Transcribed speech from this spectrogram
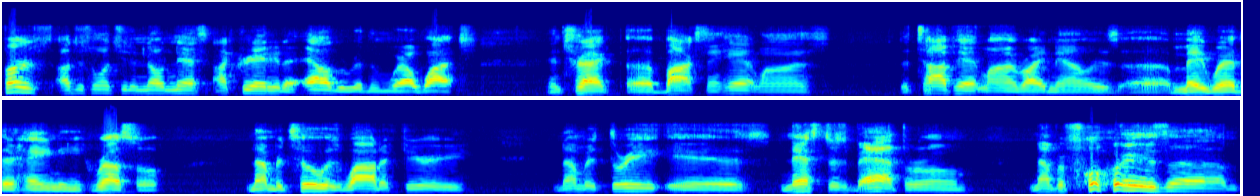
first, I just want you to know, Ness, I created an algorithm where I watch and track uh, boxing headlines. The top headline right now is uh, Mayweather, Haney, Russell. Number two is Wilder Fury. Number three is Nestor's bathroom. Number four is um,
